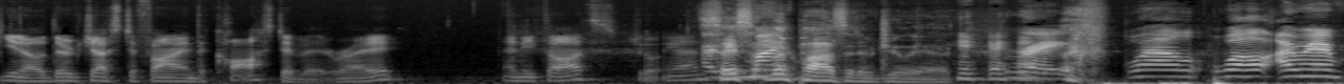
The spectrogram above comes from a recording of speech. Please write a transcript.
you know, they're justifying the cost of it, right? Any thoughts, Julianne? Say mean, something my- positive, Julia. Right. Well, well, I mean,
